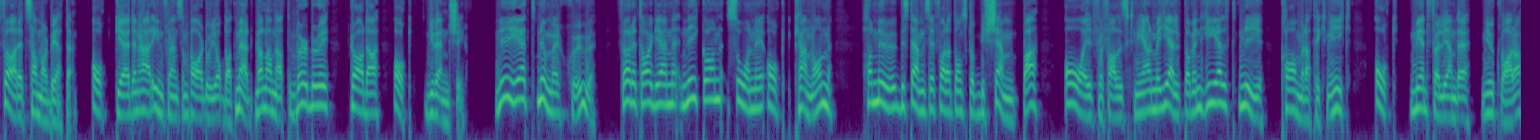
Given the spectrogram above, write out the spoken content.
för ett samarbete. Och eh, den här influencern har då jobbat med bland annat Burberry, Prada och Givenchy. Nyhet nummer sju. Företagen Nikon, Sony och Canon har nu bestämt sig för att de ska bekämpa AI-förfalskningar med hjälp av en helt ny kamerateknik och medföljande mjukvara.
